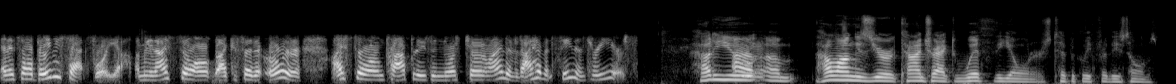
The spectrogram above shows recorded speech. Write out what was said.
and it's all babysat for you. I mean, I still, own, like I said earlier, I still own properties in North Carolina that I haven't seen in three years. How do you um, how long is your contract with the owners typically for these homes?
